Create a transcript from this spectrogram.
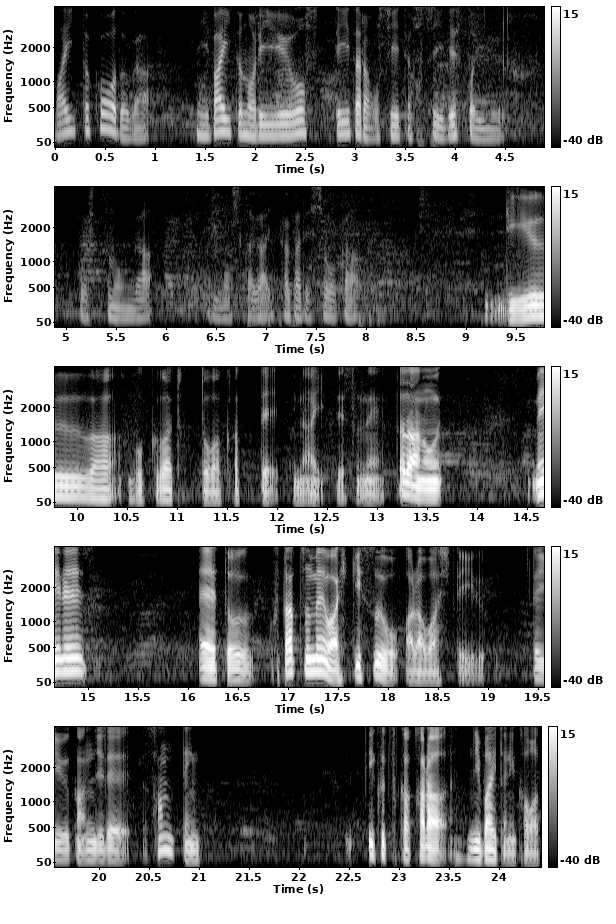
バイトコードが2バイトの理由を知っていたら教えてほしいですというご質問がありましたがいかがでしょうか？理由は僕はちょっと分かっていないですねただあの命令えーと、と2つ目は引数を表しているっていう感じで3点いくつかから2バイトに変わっ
